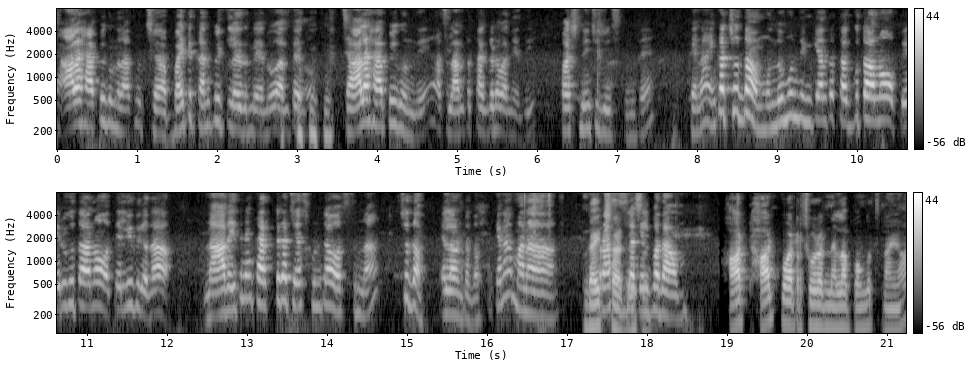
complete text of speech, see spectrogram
చాలా హ్యాపీగా ఉంది నాకు. బయటకు కనిపించలేదు నేను అంతేను. చాలా హ్యాపీగా ఉంది అసలు అంత తగ్గడం అనేది ఫస్ట్ నుంచి చూసుకుంటే. ఓకేనా? ఇంకా చూద్దాం. ముందు ముందు ఇంకెంత తగ్గుతానో పెరుగుతానో తెలియదు కదా. నాదైతే నేను కరెక్ట్గా చేసుకుంటా వస్తున్నా. చూద్దాం ఎలా ఉంటుందో. ఓకేనా? మన రైట్ ప్రాసెస్లోకి వెళ్ళిపోదాం. హాట్ హాట్ వాటర్ చూడండి ఎలా పొంగుతున్నాయో.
